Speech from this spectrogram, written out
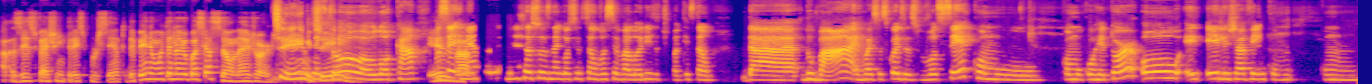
às vezes fecha em 3%. Depende muito da negociação, né, Jorge? Sim, a sim. pessoa, o local. Você, nessa, nessas suas negociações, você valoriza, tipo, a questão da, do bairro, essas coisas, você como como corretor ou ele já vem com com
